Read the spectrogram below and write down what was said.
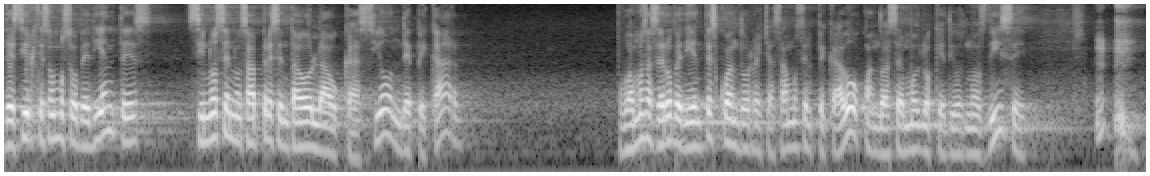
decir que somos obedientes si no se nos ha presentado la ocasión de pecar? Vamos a ser obedientes cuando rechazamos el pecado, cuando hacemos lo que Dios nos dice.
